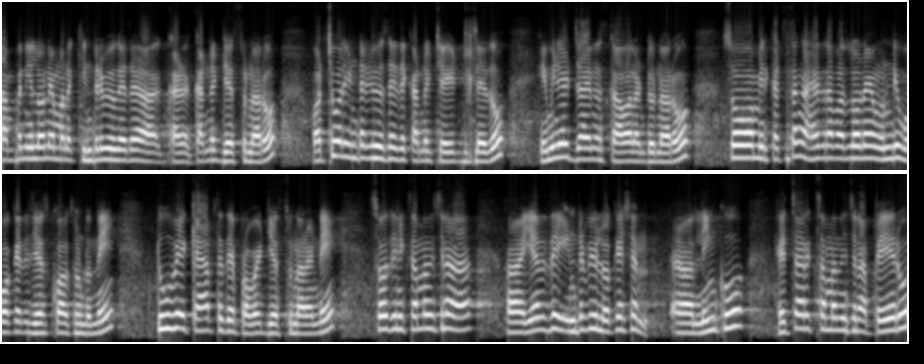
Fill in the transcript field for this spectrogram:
కంపెనీలోనే మనకి ఇంటర్వ్యూ అయితే కండక్ట్ చేస్తున్నారు. వర్చువల్ ఇంటర్వ్యూస్ అయితే కండక్ట్ చేయట్లేదు. ఇమీడియట్ జాయినర్స్ కావాలంటున్నారు. సో మీరు ఖచ్చితంగా హైదరాబాద్లో ఇంట్లోనే ఉండి వర్క్ అయితే చేసుకోవాల్సి ఉంటుంది. టూ వే క్యాబ్స్ అయితే ప్రొవైడ్ చేస్తున్నారండి. సో దీనికి సంబంధించిన ఏదైతే ఇంటర్వ్యూ లొకేషన్ లింకు హెచ్ఆర్కి సంబంధించిన పేరు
